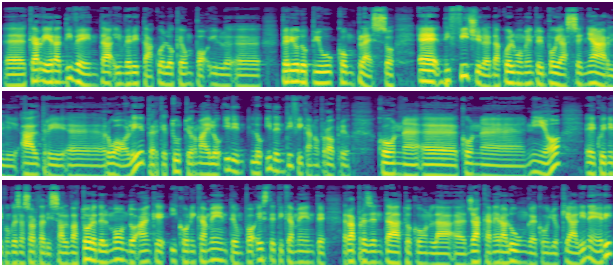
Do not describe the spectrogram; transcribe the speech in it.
eh, carriera diventa in verità quello che è un po' il eh, periodo più complesso. È difficile da quel momento in poi assegnargli altri eh, ruoli perché tutti ormai lo, id- lo identificano proprio con con, eh, con eh, Nio e quindi con questa sorta di salvatore del mondo anche iconicamente, un po' esteticamente rappresentato con la eh, giacca nera lunga e con gli occhiali neri.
